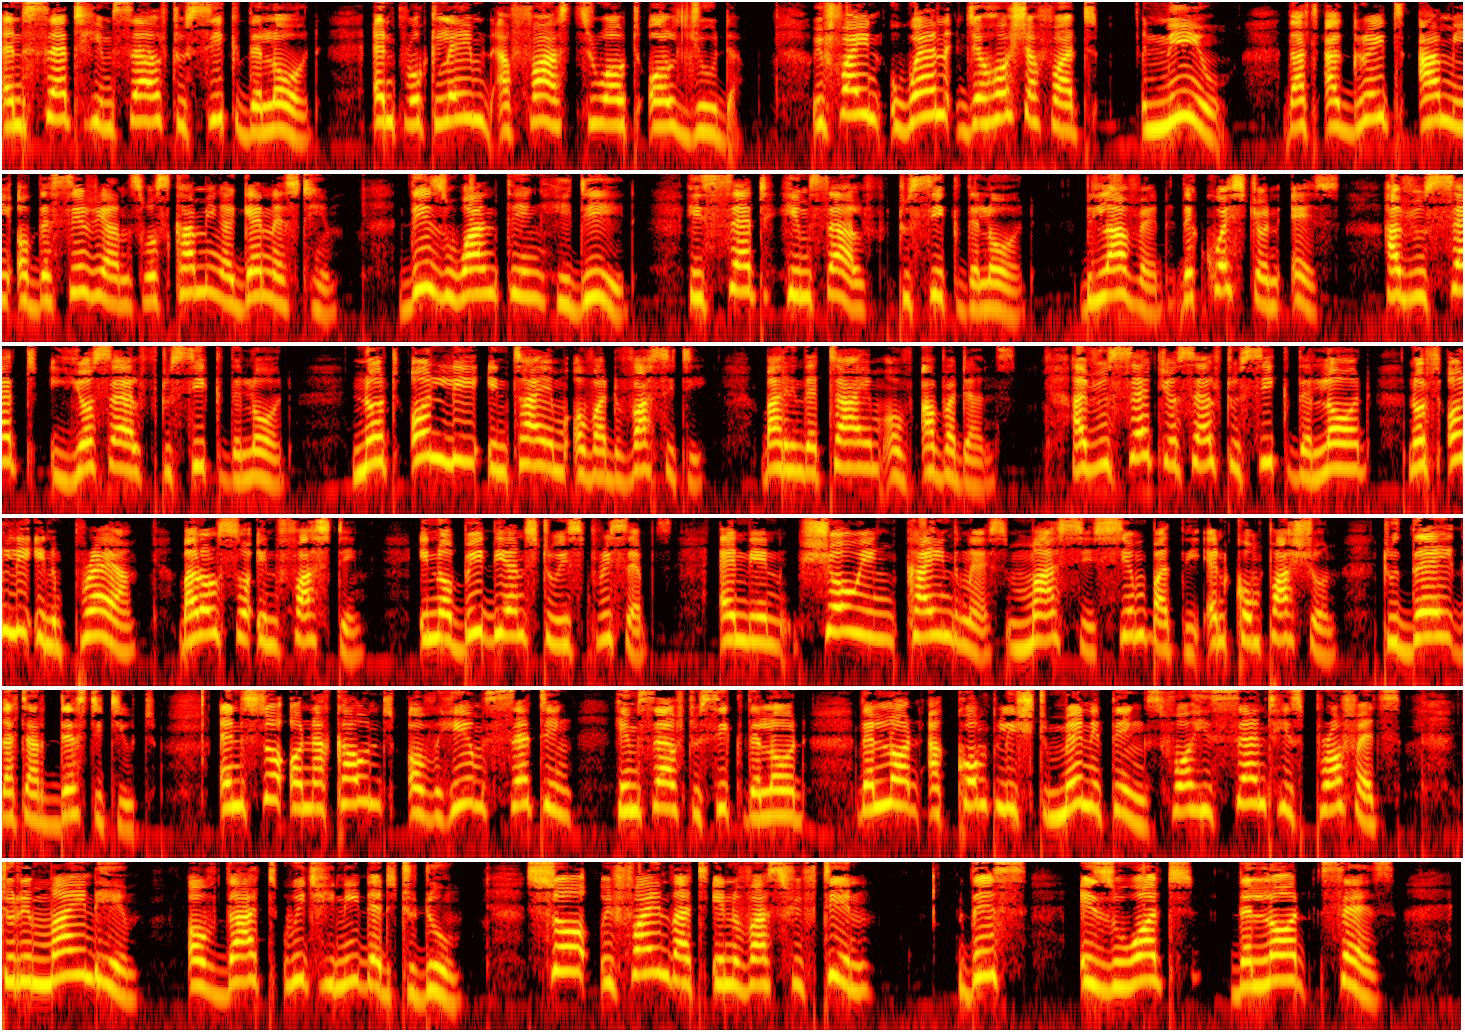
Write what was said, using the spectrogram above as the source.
and set himself to seek the Lord and proclaimed a fast throughout all Judah. We find when Jehoshaphat knew that a great army of the Syrians was coming against him, this one thing he did. He set himself to seek the Lord. Beloved, the question is, have you set yourself to seek the Lord, not only in time of adversity, but in the time of abundance? Have you set yourself to seek the Lord, not only in prayer, but also in fasting, in obedience to his precepts, and in showing kindness, mercy, sympathy, and compassion to they that are destitute? And so, on account of him setting himself to seek the Lord, the Lord accomplished many things, for he sent his prophets to remind him of that which he needed to do. So we find that in verse 15, this is what the Lord says.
